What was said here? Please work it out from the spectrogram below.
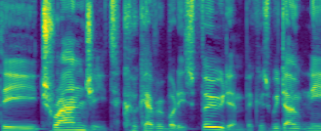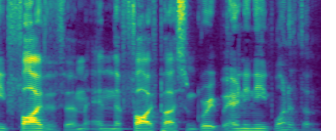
the Trangia to cook everybody's food in because we don't need five of them in the five person group, we only need one of them?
